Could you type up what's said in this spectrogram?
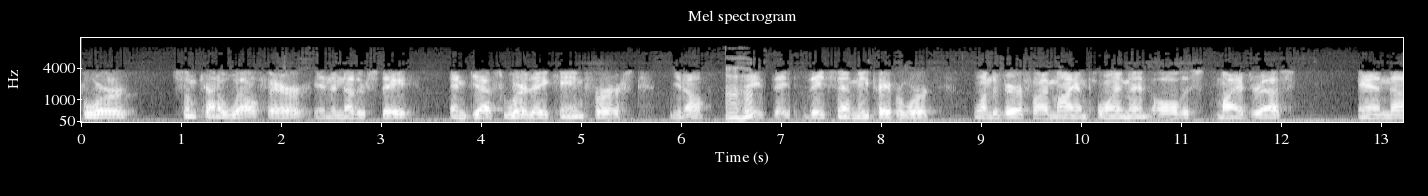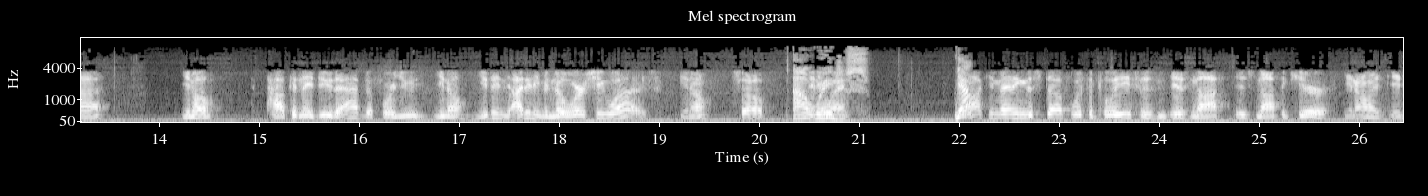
for some kind of welfare in another state, and guess where they came first? You know, Mm-hmm. they they they sent me paperwork, wanted to verify my employment, all this, my address, and uh, you know, how can they do that before you? You know, you didn't. I didn't even know where she was. You know, so Outrageous. Yep. documenting the stuff with the police is is not is not the cure. You know, it, it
